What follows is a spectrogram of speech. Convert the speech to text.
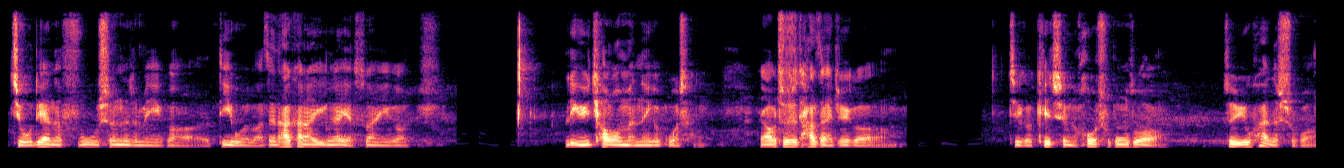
酒店的服务生的这么一个地位吧。在他看来，应该也算一个鲤鱼跳龙门的一个过程。然后这是他在这个。这个 kitchen 后厨工作最愉快的时光。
